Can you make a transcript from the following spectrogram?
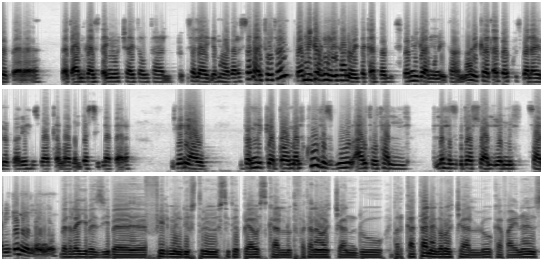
ነበረ። በጣም ጋዜጠኞች አይተውታል፣ የተለያየ ማህበረሰብ አይተውታል። በሚገርም ሁኔታ ነው የተቀበሉት፣ በሚገርም ሁኔታ እና ከጠበቅኩት በላይ ነበር የህዝቡ አቀባበል። ደስ ይል ነበረ። ግን ያው በሚገባው መልኩ ህዝቡ አይቶታል ለህዝብ ደርሷል የሚል ሳቢ ግን የለኝም። በተለይ በዚህ በፊልም ኢንዱስትሪ ውስጥ ኢትዮጵያ ውስጥ ካሉት ፈተናዎች አንዱ በርካታ ነገሮች አሉ። ከፋይናንስ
